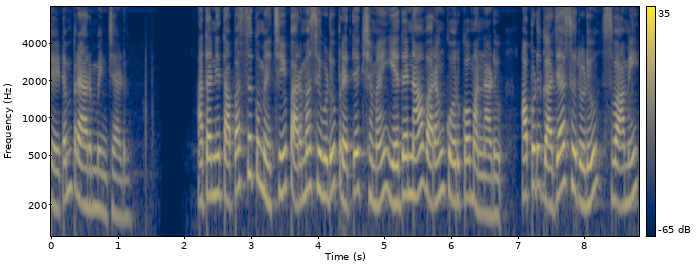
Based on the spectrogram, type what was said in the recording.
చేయటం ప్రారంభించాడు. అతన్ని తపస్సుకు మెచ్చి పరమశివుడు ప్రత్యక్షమై ఏదైనా వరం కోరుకోమన్నాడు. అప్పుడు గజాసురుడు స్వామి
